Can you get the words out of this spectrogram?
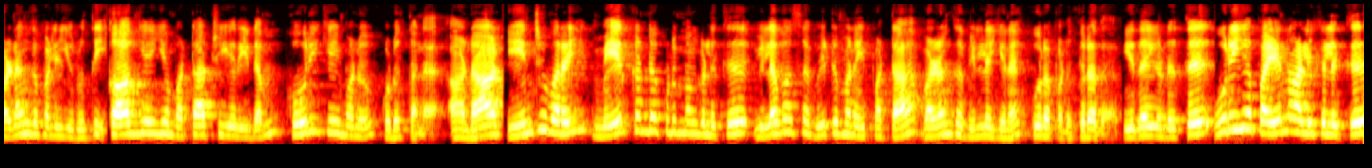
வழங்க வலியுறுத்தி காங்கேயம் வட்டாட்சியரிடம் கோரிக்கை மனு கொடுத்தனர். ஆனால் இன்று வரை மேற்கண்ட குடும்பங்களுக்கு இலவச வீட்டுமனை பட்டா வழங்கவில்லை என கூறப்படுகிறது. இதையடுத்து உரிய பயனாளிகளுக்கு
